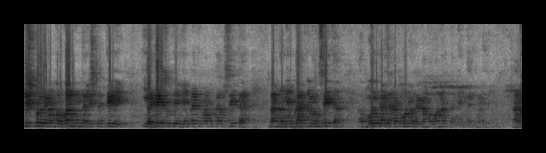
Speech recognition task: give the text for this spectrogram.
ಲಿಸ್ಟ್ ಒಳಗೆ ನಂಬರ್ ಒನ್ ಇಂದ ಲಿಸ್ಟ್ ಅಂತೇಳಿ ಈ ಅಧ್ಯಕ್ಷ ಹುದ್ದೆ ನೇಮಕಾತಿ ಮಾಡಬೇಕಾದ್ರೂ ಸಹಿತ ನನ್ನ ನೇಮಕಾತಿ ಒಳಗೆ ಸಹಿತ ಮೂವತ್ತಾರು ಜನ ತಗೊಂಡ್ರೆ ನಂಬರ್ ಒನ್ ಅಂತ ನಾನು ನೇಮಕಾತಿ ಮಾಡಿದೆ ನಾನು.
